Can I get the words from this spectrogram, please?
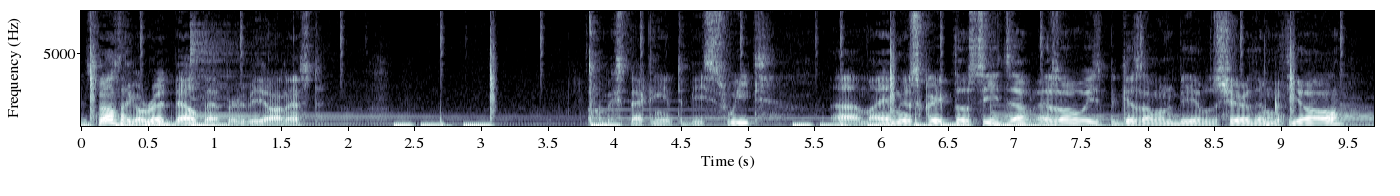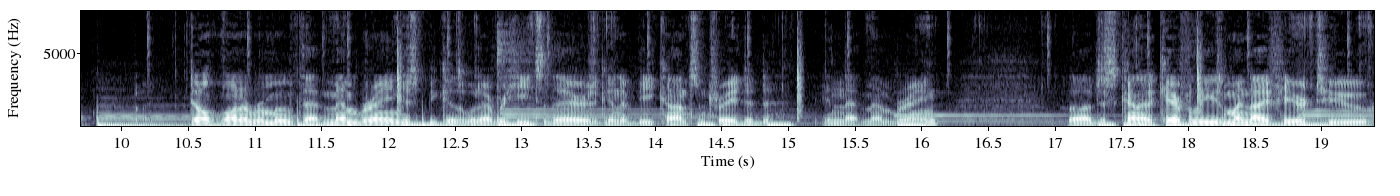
it smells like a red bell pepper to be honest. I'm expecting it to be sweet. Um, I am to scrape those seeds out as always because I want to be able to share them with y'all. Don't want to remove that membrane just because whatever heat's there is going to be concentrated in that membrane. So I'll just kind of carefully use my knife here to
